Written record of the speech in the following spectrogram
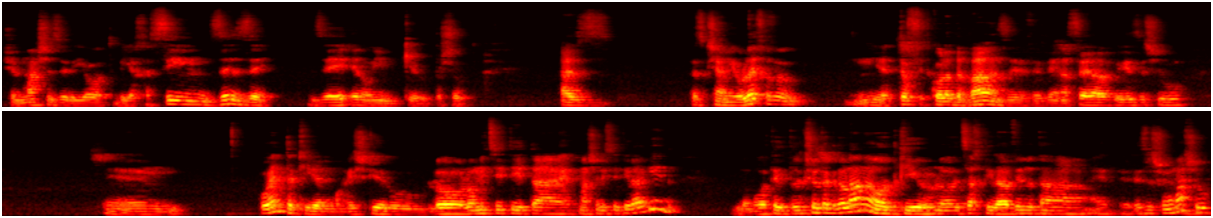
של מה שזה להיות ביחסים, זה זה, זה אלוהים כאילו פשוט. אז, אז כשאני הולך ואני אעטוף את כל הדבר הזה ואנסה להביא איזשהו אמ, פואנטה כי אני מרגיש כאילו לא, לא מיציתי את, ה, את מה שניסיתי להגיד למרות ההתרגשות הגדולה מאוד כאילו לא הצלחתי להעביר את ה, איזשהו משהו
